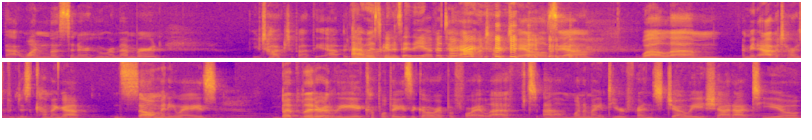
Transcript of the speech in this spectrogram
that one listener who remembered you talked about the avatar. I was going to say the avatar. The avatar tales, yeah. Well, um, I mean, Avatar's been just coming up in so many ways. But literally a couple days ago, right before I left, um, one of my dear friends, Joey, shout out to you,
